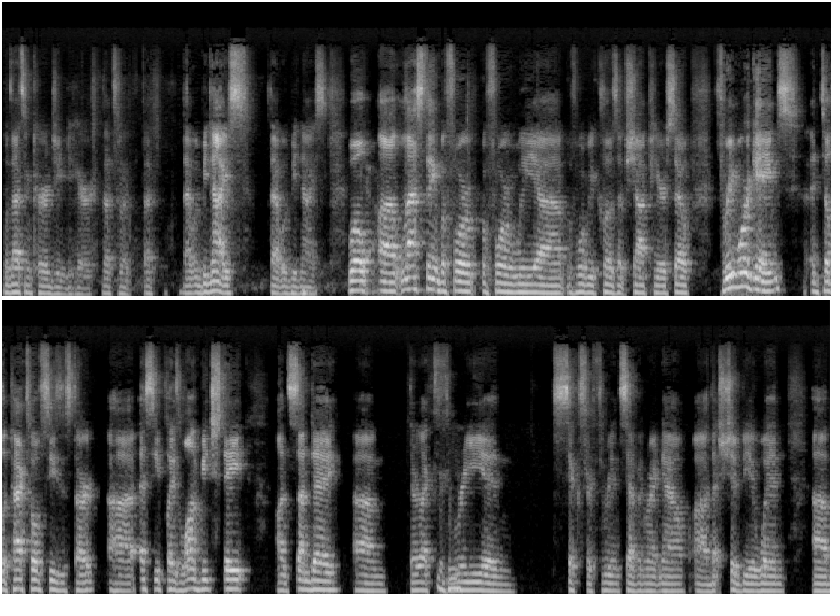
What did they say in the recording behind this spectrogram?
Well that's encouraging to hear. That's what that that would be nice that would be nice. Well, uh, last thing before before we uh, before we close up shop here. So three more games until the Pac-12 season start. Uh, SC plays Long Beach State on Sunday. Um, they're like mm-hmm. three and six or three and seven right now. Uh, that should be a win. Uh,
